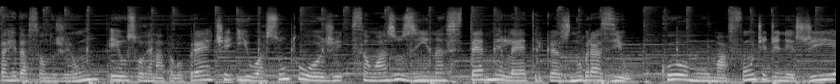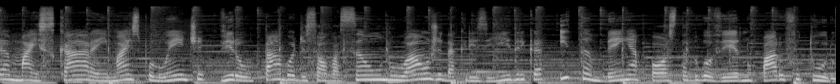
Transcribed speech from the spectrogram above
Da redação do G1, eu sou Renata Loprete e o assunto hoje são as usinas termoelétricas no Brasil. Como uma fonte de energia mais cara e mais poluente virou tábua de salvação no auge da crise hídrica e também aposta do governo para o futuro.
